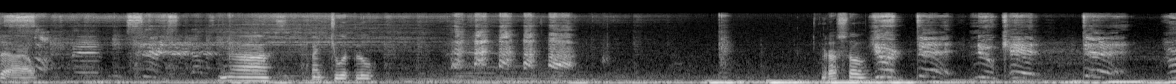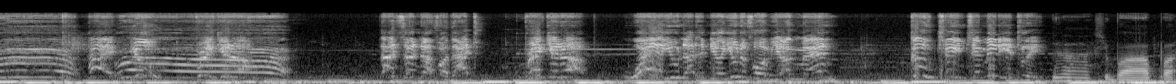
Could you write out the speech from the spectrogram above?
Nah, ngecut lu. Russell, You're dead, new kid. Dead. Hey, you! Break it up! That's enough of that! Break it up! Why are you not in your uniform, young man? Go change immediately! ah si bapak.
